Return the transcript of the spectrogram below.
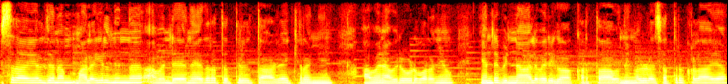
ഇസ്രായേൽ ജനം മലയിൽ നിന്ന് അവന്റെ നേതൃത്വത്തിൽ താഴേക്കിറങ്ങി. അവൻ അവരോട് പറഞ്ഞു എന്റെ പിന്നാലെ വരിക. കർത്താവ് നിങ്ങളുടെ ശത്രുക്കളായ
